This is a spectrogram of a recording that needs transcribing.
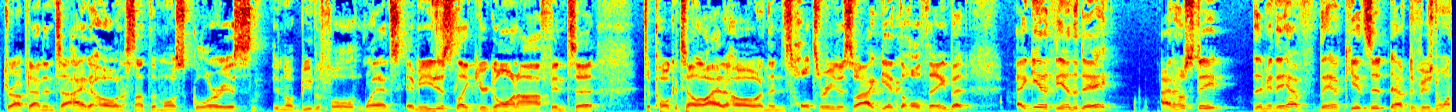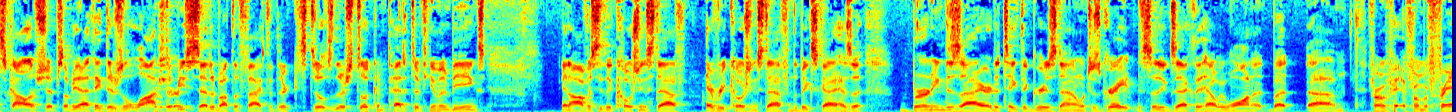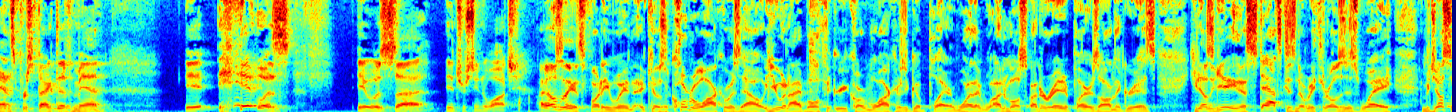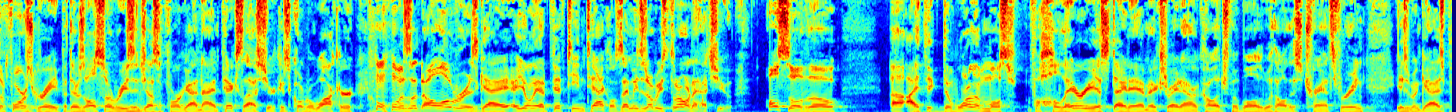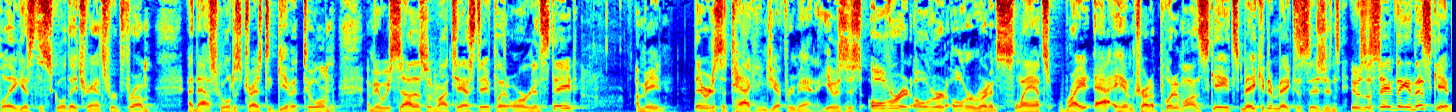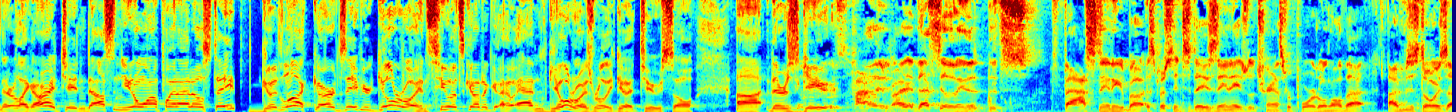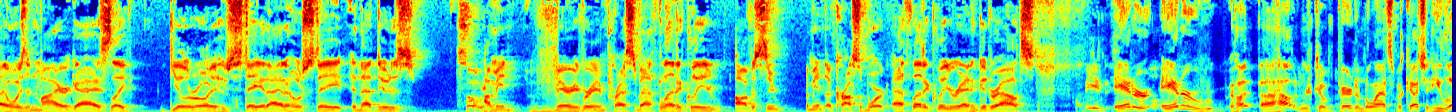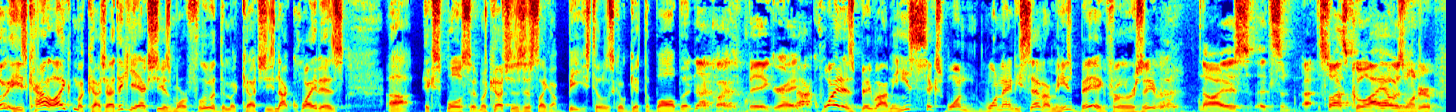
drop down into Idaho, and it's not the most glorious, you know, beautiful landscape. I mean, you just like you're going off into to Pocatello, Idaho, and then it's Holt Arena. So I get the whole thing, but again, at the end of the day, Idaho State. I mean, they have they have kids that have Division One scholarships. I mean, I think there's a lot to be said about the fact that they're still they're still competitive human beings, and obviously the coaching staff, every coaching staff in the Big Sky has a burning desire to take the Grizz down, which is great. It's exactly how we want it. But um, from a, from a fan's perspective, man, it it was it was uh, interesting to watch. I also think it's funny when because Corbin Walker was out. You and I both agree Corbin Walker's a good player, one of the, most underrated players on the Grizz. He doesn't get any of the stats because nobody throws his way. I mean, Justin Ford's great, but there's also a reason Justin Ford got nine picks last year because Corbin Walker wasn't all over his guy. He only had 15 tackles. That means nobody's throwing at you. Also, though. Uh, I think the one of the most hilarious dynamics right now in college football with all this transferring is when guys play against the school they transferred from, and that school just tries to give it to them. I mean, we saw this when Montana State played Oregon State. I mean, they were just attacking Jeffrey Manning. It was just over and over and over, running slants right at him, trying to put him on skates, making him make decisions. It was the same thing in this game. They were like, all right, Jaden Dawson, you don't want to play at Idaho State? Good luck. Guard Xavier Guillory and see what's going to go. And Guillory's really good, too. So uh, there's highly. I, that's the other thing that, that's fascinating about, especially in today's day and age with the transfer portal and all that. I'm just always, I always admire guys like Guillory who stay at Idaho State, and that dude is. So I mean, very, very impressive athletically. Obviously, I mean, across the board, athletically, ran good routes. I mean, Andrew Andrew uh, Houghton compared him to Lance McCutcheon. He look he's kind of like McCutcheon. I think he actually is more fluid than McCutcheon. He's not quite as uh, explosive. McCutcheon's just like a beast. He'll just go get the ball, but Not quite as big, right? not quite as big. But I mean, he's 6'1", 197. I mean, he's big for a receiver. No, it's it's uh, so that's cool. I always wonder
